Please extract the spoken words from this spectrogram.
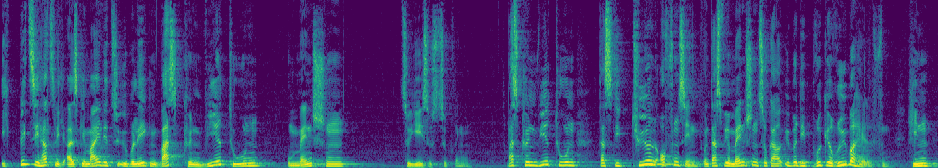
ich bitte Sie herzlich, als Gemeinde zu überlegen, was können wir tun, um Menschen zu Jesus zu bringen? Was können wir tun, dass die Türen offen sind und dass wir Menschen sogar über die Brücke rüberhelfen hin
